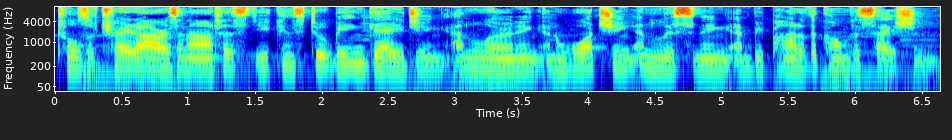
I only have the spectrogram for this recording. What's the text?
tools of trade are as an artist, you can still be engaging and learning and watching and listening and be part of the conversation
